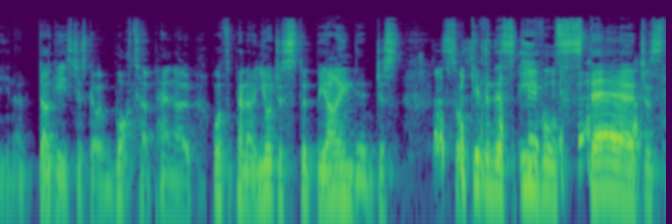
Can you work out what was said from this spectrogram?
you know, Dougie's just going, "What a penno! What a penno!" And you're just stood behind him, just sort of giving this evil stare. Just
